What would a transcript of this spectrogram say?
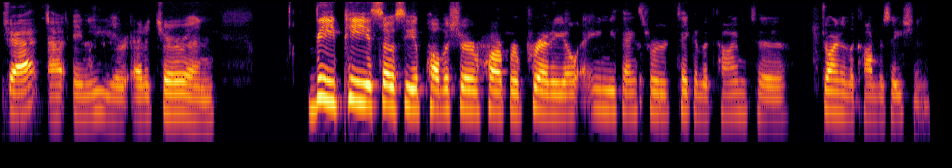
chat. Uh, Amy, your editor and VP Associate Publisher of Harper Perennial. Amy, thanks for taking the time to join in the conversation.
